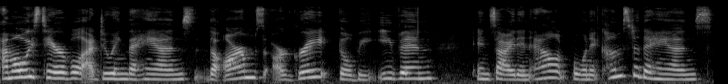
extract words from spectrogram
I'm always terrible at doing the hands. The arms are great, they'll be even inside and out, but when it comes to the hands,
